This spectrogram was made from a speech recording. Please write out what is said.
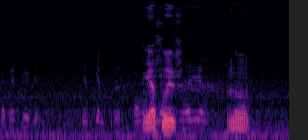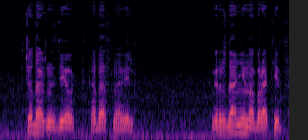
окошечко опустите. Я с кем-то, Я слышу. остановил. Ну, что должны сделать, когда остановили? Гражданин обратиться.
